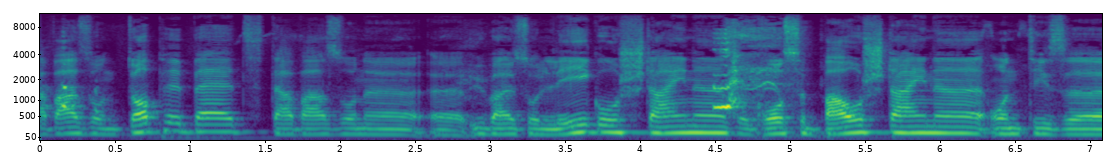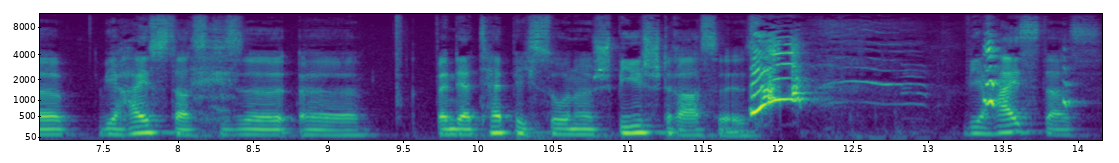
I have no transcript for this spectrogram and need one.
Da war so ein Doppelbett, da war so eine, äh, überall so Lego-Steine, so große Bausteine und diese, wie heißt das, diese, äh, wenn der Teppich so eine Spielstraße ist. Wie heißt das?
